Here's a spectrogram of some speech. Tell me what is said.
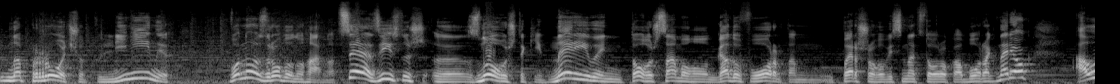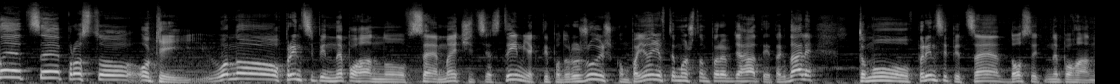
напрочуд лінійних. Воно зроблено гарно. Це, звісно ж, е, знову ж таки, не рівень того ж самого God of War, там першого 18-го року або Рагнарьок. але це просто окей. Воно, в принципі, непогано все мечиться з тим, як ти подорожуєш, компаньонів ти можеш там перевдягати і так далі. Тому, в принципі, це досить непогано.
